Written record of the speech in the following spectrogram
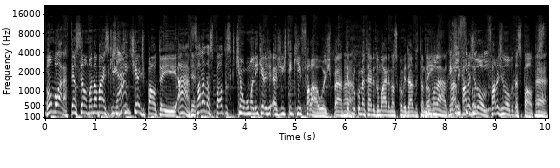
Vambora, atenção, manda mais. O que, que, que tinha de pauta aí? Ah, Tem- fala das pautas que tinha alguma ali que a, a gente tem que falar hoje, pra, até Ah. pro comentário do Mário, nosso convidado também. Vamos lá, o que Fa- que- fala de Facebook? novo, fala de novo das pautas. É.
